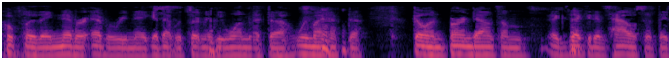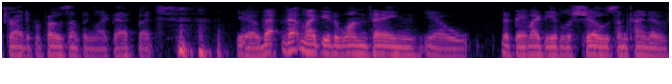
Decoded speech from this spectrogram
hopefully they never ever remake it. That would certainly be one that uh, we might have to go and burn down some executive's house if they tried to propose something like that. But you know that that might be the one thing you know that they might be able to show some kind of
